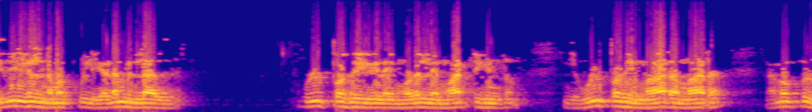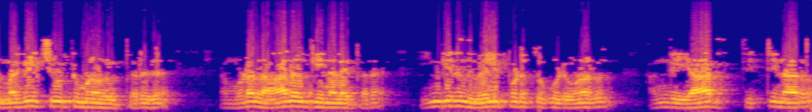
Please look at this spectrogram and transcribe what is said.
எதிரிகள் நமக்குள் இடமில்லாது உள்பகைகளை முதல்ல மாற்றுகின்றோம். இங்கே உள்பகை மாற மாற நமக்குள் மகிழ்ச்சியூட்டும் உணர்வு பெருக. நம் உடல் ஆரோக்கிய நிலை பெற. இங்கிருந்து வெளிப்படுத்தக்கூடிய உணர்வு அங்கே யார் திட்டினாரோ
